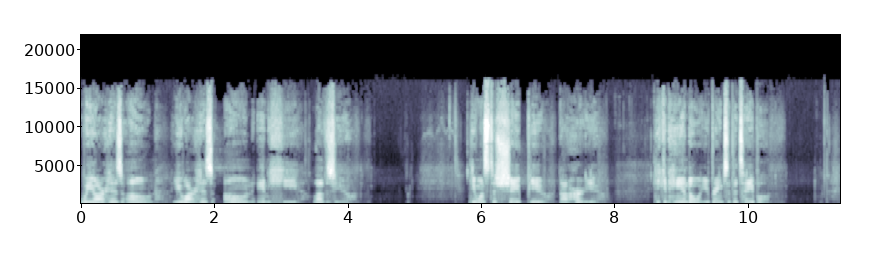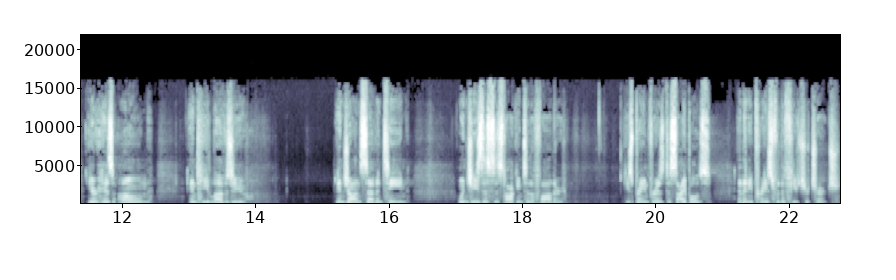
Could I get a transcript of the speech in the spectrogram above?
We are His own. You are His own, and He loves you. He wants to shape you, not hurt you. He can handle what you bring to the table. You're His own, and He loves you. In John 17, when Jesus is talking to the Father. He's praying for his disciples, and then he prays for the future church.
